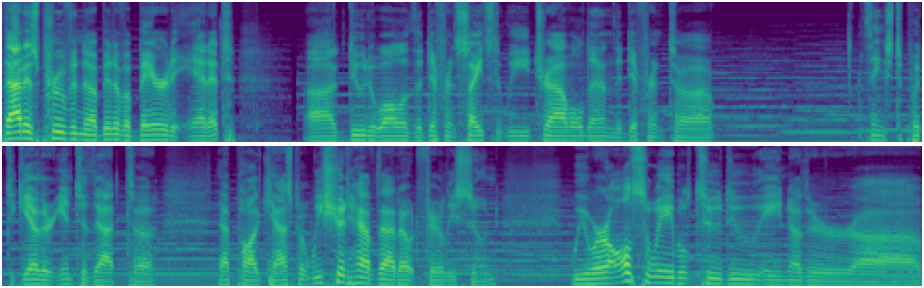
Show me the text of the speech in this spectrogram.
that has proven a bit of a bear to edit. Uh, due to all of the different sites that we traveled and the different uh, things to put together into that uh, that podcast, but we should have that out fairly soon. We were also able to do another uh,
